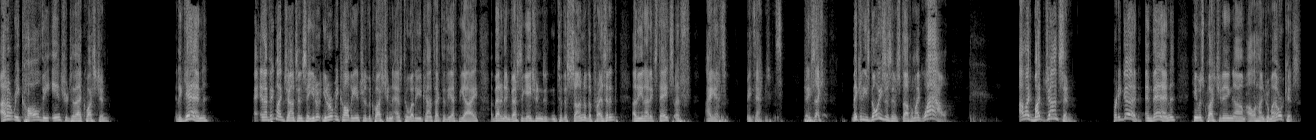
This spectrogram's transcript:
I don't recall the answer to that question. And again, and I think Mike Johnson said you don't you don't recall the answer to the question as to whether you contacted the FBI about an investigation into the son of the president of the United States. I guess he's like making these noises and stuff. I'm like, wow. I like Mike Johnson pretty good. And then he was questioning um, Alejandro Mayorkas,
